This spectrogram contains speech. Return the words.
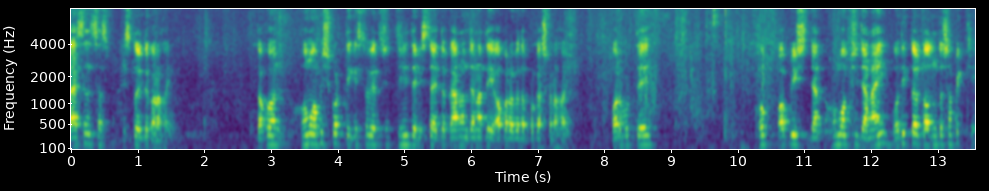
লাইসেন্স স্থগিত করা হয়। তখন হোম অফিস কর্তৃক স্থগিত চিঠিতে বিস্তারিত কারণ জানাতে অপারগতা প্রকাশ করা হয়। পরবর্তীতে হোপ অফিস হোম অফিস জানায় অধিকতর তদন্ত সাপেক্ষে।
